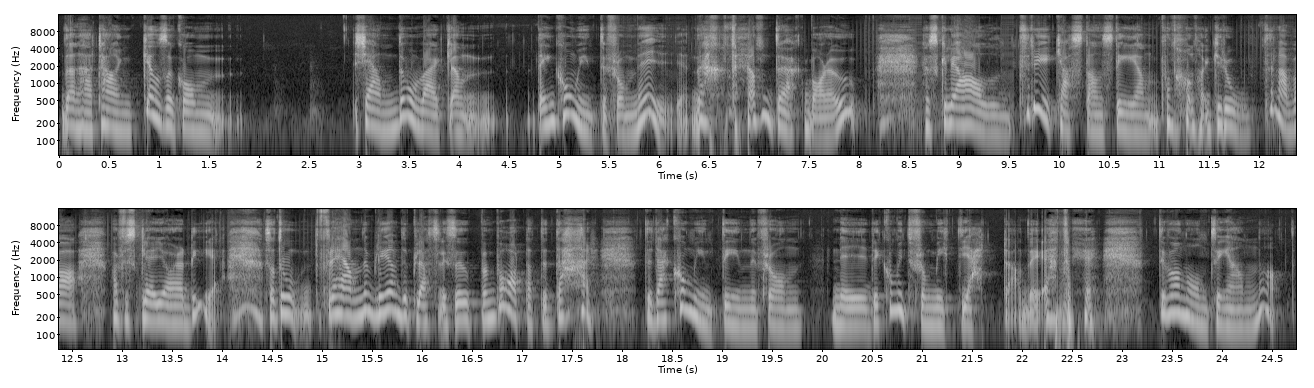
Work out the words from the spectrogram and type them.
den här tanken som kom kände hon verkligen den kom inte från mig. Den dök bara upp. jag skulle aldrig kasta en sten på någon av grodorna. Var, varför skulle jag göra det? Så att hon, för henne blev det plötsligt så uppenbart att det där, det där kom inte inifrån Nej, det kom inte från mitt hjärta. Det, det, det var någonting annat.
